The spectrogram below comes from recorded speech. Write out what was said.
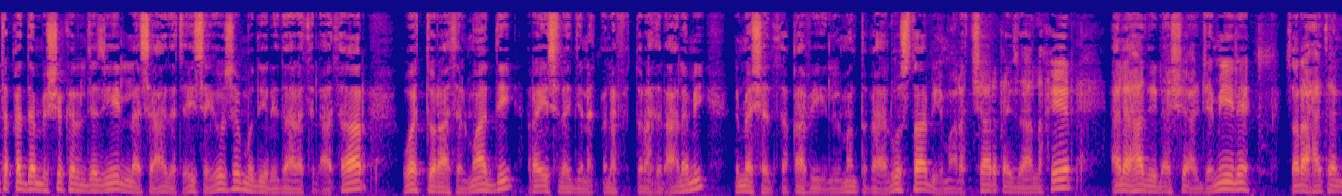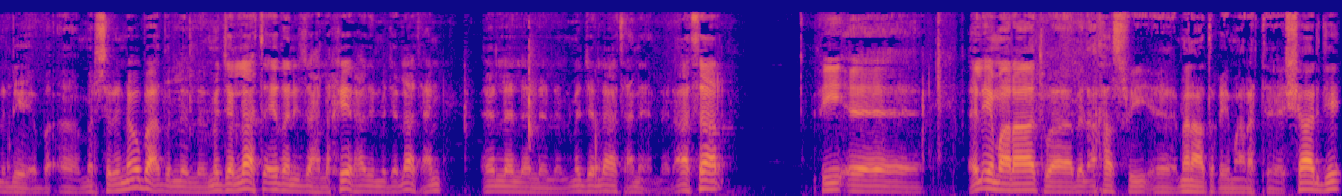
نتقدم بالشكر الجزيل لسعادة عيسى يوسف مدير إدارة الآثار والتراث المادي رئيس لجنة ملف التراث العالمي للمشهد الثقافي للمنطقة الوسطى بإمارة الشارقة جزاه الله خير على هذه الأشياء الجميلة. صراحة اللي مرسل لنا وبعض ال- ال- المجلات أيضا جزاه الله خير. هذه المجلات عن ال- ال- ال- المجلات عن الآثار في آه، الإمارات وبالأخص في آه، مناطق إمارة الشارجة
